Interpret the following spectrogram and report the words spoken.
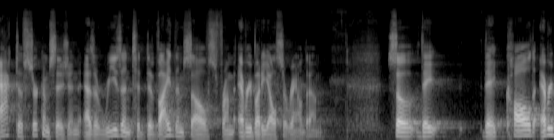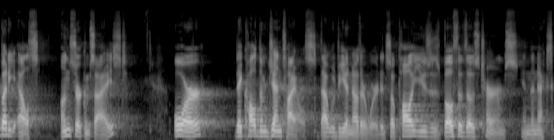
act of circumcision as a reason to divide themselves from everybody else around them. So they, they called everybody else uncircumcised, or they called them Gentiles. That would be another word. And so Paul uses both of those terms in the next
